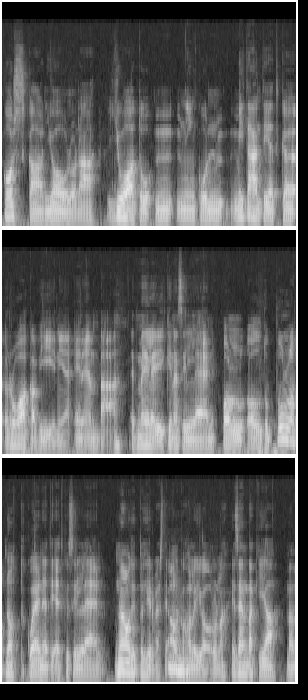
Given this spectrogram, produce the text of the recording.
koskaan jouluna juotu m- niin kuin mitään, tietkö, ruokaviiniä enempää. Et meillä ei ikinä silleen ol, oltu pullot notkuen ja tietkö silleen nautittu hirveästi Mm. alkoholijouluna. Ja sen takia mä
